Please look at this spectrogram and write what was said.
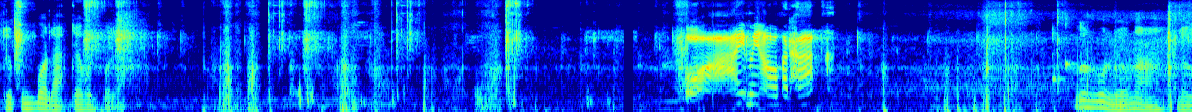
เจอเป็ นบทละเจอเป็นบทละว้ายไม่เอากระทะเรื่องวุ่นเลยนะเดี๋ยว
